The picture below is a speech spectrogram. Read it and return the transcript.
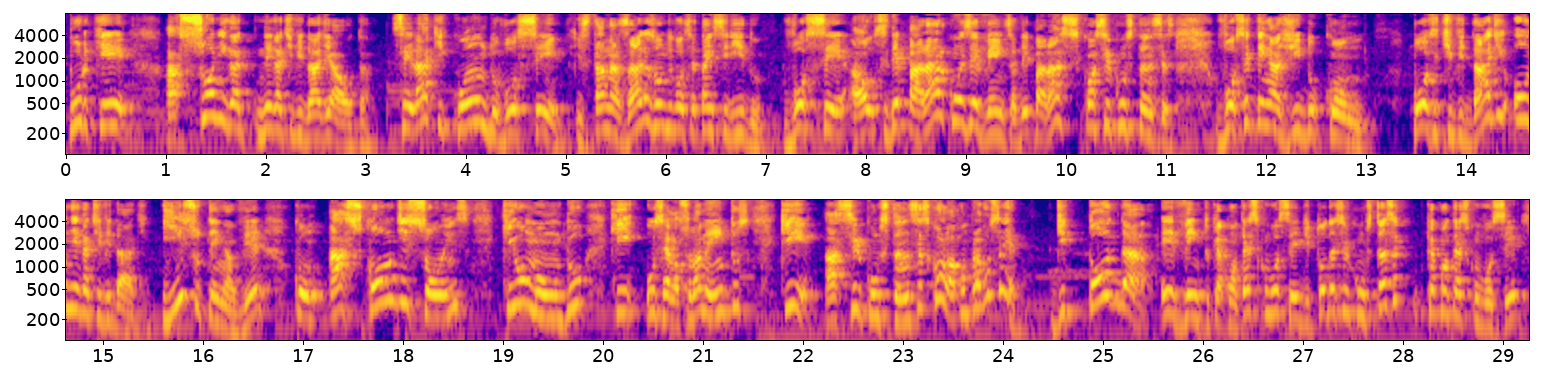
porque a sua negatividade é alta. Será que quando você está nas áreas onde você está inserido, você, ao se deparar com os eventos, a deparar-se com as circunstâncias, você tem agido com positividade ou negatividade? E isso tem a ver com as condições que o mundo, que os relacionamentos, que as circunstâncias colocam para você de todo evento que acontece com você, de toda circunstância que acontece com você,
